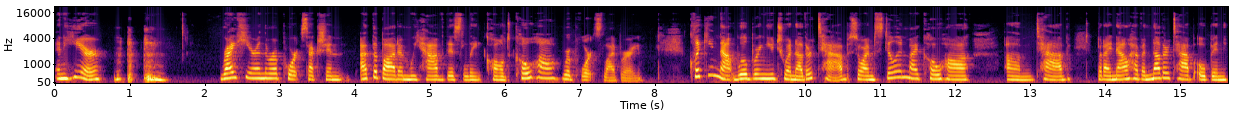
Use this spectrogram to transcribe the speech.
And here, right here in the report section, at the bottom, we have this link called Koha Reports Library. Clicking that will bring you to another tab. So I'm still in my Koha um, tab, but I now have another tab open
